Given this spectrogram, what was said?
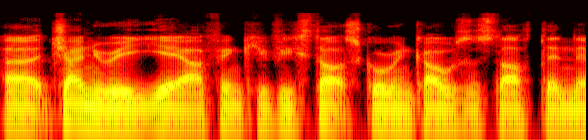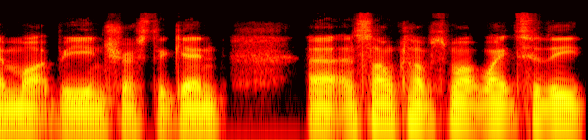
Uh, January, yeah, I think if he starts scoring goals and stuff, then there might be interest again. Uh, and some clubs might wait to the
